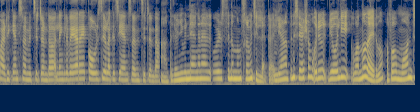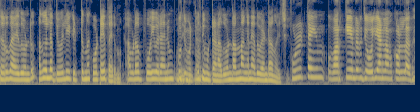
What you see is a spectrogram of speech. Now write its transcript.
പഠിക്കാൻ ശ്രമിച്ചിട്ടുണ്ടോ? അല്ലെങ്കിൽ വേറെ കോഴ്സുകളൊക്കെ ചെയ്യാൻ ശ്രമിച്ചിട്ടുണ്ടോ? അത് കഴിഞ്ഞ് പിന്നെ അങ്ങനെ കോഴ്സിനൊന്നും ശ്രമിച്ചില്ല. കല്യാണത്തിന് ശേഷം ഒരു ജോലി വന്നതായിരുന്നു. അപ്പോൾ മോൻ ചെറുതായതുകൊണ്ട് അതുമല്ല ജോലി കിട്ടുന്ന കോട്ടയത്തായിരുന്നു. അവിടെ പോയി വരാനും ബുദ്ധിമുട്ടാണ്. ബുദ്ധിമുട്ടാണ്. അതുകൊണ്ട് അന്ന് അങ്ങനെ അത് വേണ്ടാന്ന് വെച്ചു. ഫുൾ ടൈം വർക്ക് ചെയ്യേണ്ട ഒരു ജോലിയാണ് നമുക്കുള്ളത്.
